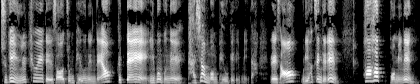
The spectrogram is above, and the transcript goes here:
주기율표에 대해서 좀 배우는데요. 그때 이 부분을 다시 한번 배우게 됩니다. 그래서 우리 학생들은 화학 범위는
